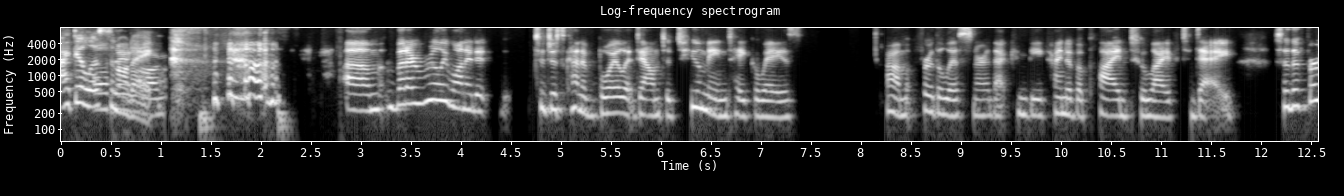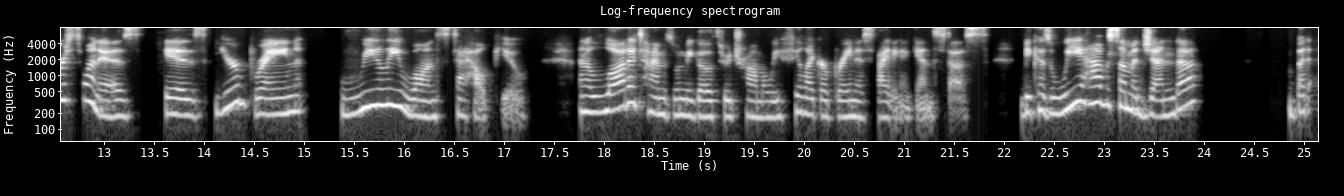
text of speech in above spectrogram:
I could listen all day. All day. um, but I really wanted it to just kind of boil it down to two main takeaways um, for the listener that can be kind of applied to life today. So the first one is is your brain really wants to help you And a lot of times when we go through trauma, we feel like our brain is fighting against us because we have some agenda, but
